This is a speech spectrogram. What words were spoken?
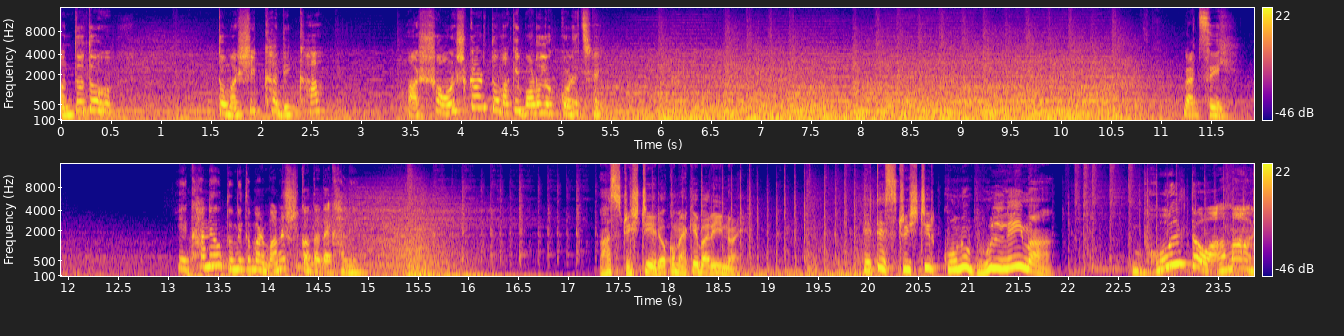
অন্তত তোমার শিক্ষা দীক্ষা আর সংস্কার তোমাকে বড়লোক করেছে। বাট সি এখানেও তুমি তোমার মানসিকতা দেখালে। মা সৃষ্টি এরকম একেবারেই নয়। এতে সৃষ্টির কোনো ভুল নেই মা। ভুল তো আমার।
